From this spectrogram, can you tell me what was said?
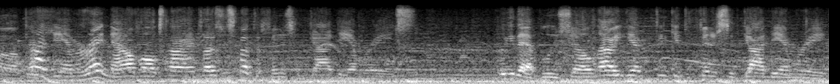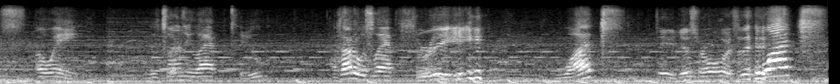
Uh, God damn it. Right now, of all times, I was just about to finish the goddamn race. Look at that, Blue Shell. Now you get, didn't get to finish the goddamn race. Oh, wait. It's only lap two? I thought it was lap three. three. What? Dude, just roll with it. What?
